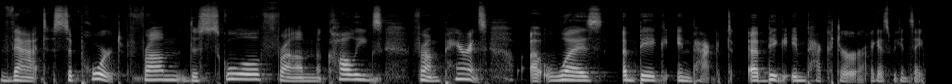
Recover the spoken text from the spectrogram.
that support from the school, from colleagues, from parents uh, was a big impact, a big impactor, I guess we can say.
